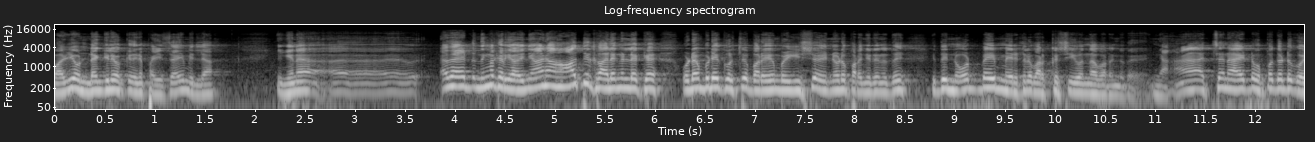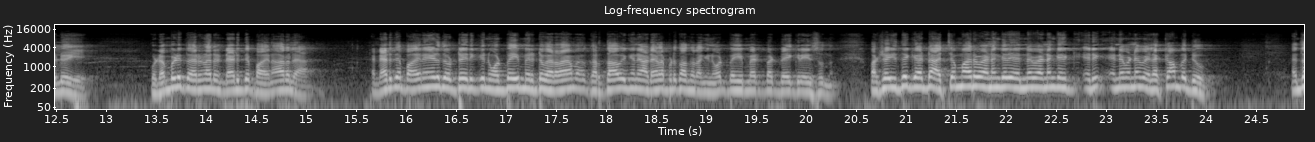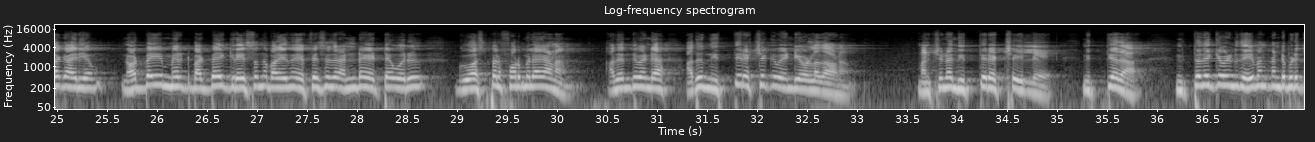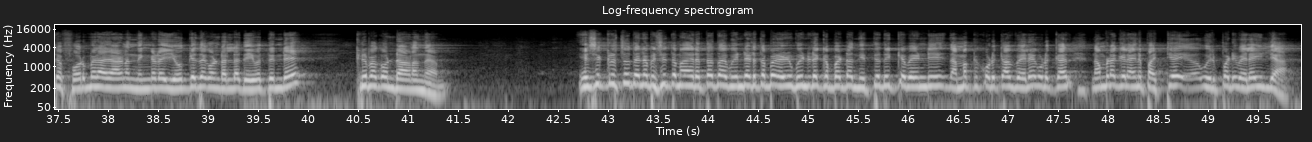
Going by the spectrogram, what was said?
വഴി ഉണ്ടെങ്കിലും ഒക്കെ ഇതിന് പൈസയും ഇല്ല. ഇങ്ങനെ അതായത് നിങ്ങൾക്കറിയാം ഞാൻ ആദ്യ കാലങ്ങളിലൊക്കെ ഉടമ്പടിയെക്കുറിച്ച് പറയുമ്പോൾ ഈശോ എന്നോട് പറഞ്ഞിരുന്നത് ഇത് നോട്ട് ബൈ മെറിറ്റിൽ വർക്ക് ചെയ്യുമെന്നാണ് പറഞ്ഞത്. ഞാൻ അച്ഛനായിട്ട് മുപ്പത്തെട്ട് കൊല്ലമായി ഉടമ്പടി തരണ രണ്ടായിരത്തി പതിനാറിലാണ് രണ്ടായിരത്തി പതിനേഴ് തൊട്ട് എനിക്ക് നോട്ട് ബൈ മെറിറ്റ് വരാൻ കർത്താവ് ഇങ്ങനെ അടയാളപ്പെടുത്താൻ തുടങ്ങി. Not by merit but by grace എന്ന്. പക്ഷേ ഇത് കേട്ട അച്ഛന്മാർ വേണമെങ്കിൽ എന്നെ വേണമെങ്കിൽ എന്നെ വേണമെങ്കിൽ വിലക്കാൻ പറ്റും. എന്താ കാര്യം? Not by merit but by grace എന്ന് പറയുന്നത് എഫ് എസ് എസ് രണ്ട് എട്ട് ഒരു ഗോസ്പൽ ഫോർമുലയാണ്. അതെന്ത് വേണ്ട അത് നിത്യരക്ഷയ്ക്ക് വേണ്ടിയുള്ളതാണ്. മനുഷ്യന്റെ നിത്യരക്ഷയില്ലേ? നിത്യത. നിത്യതയ്ക്ക് വേണ്ടി ദൈവം കണ്ടുപിടിച്ച ഫോർമുലയാണ് നിങ്ങളുടെ യോഗ്യത കൊണ്ടല്ല ദൈവത്തിന്റെ കൃപ കൊണ്ടാണെന്ന്. യേശുക്രിസ്തു തന്നെ വിശുദ്ധമായ രക്തത്തെ വീണ്ടെടുത്തപ്പോൾ വീണ്ടെടുക്കപ്പെട്ട നിത്യതയ്ക്ക് വേണ്ടി നമുക്ക് കൊടുക്കാൻ വില കൊടുക്കാൻ നമ്മുടെ കയ്യിൽ അതിന് പറ്റിയ ഉരുപ്പടി വിലയില്ല.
